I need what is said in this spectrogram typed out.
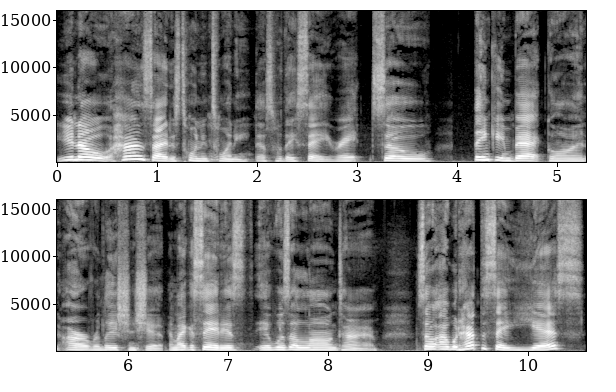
You know, hindsight is 2020. That's what they say, right? So thinking back on our relationship, and like I said, it's it was a long time. So I would have to say yes,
